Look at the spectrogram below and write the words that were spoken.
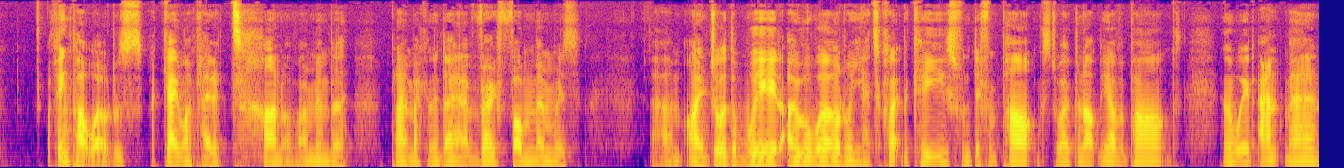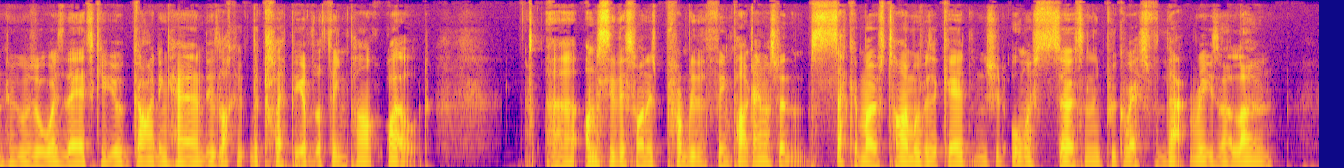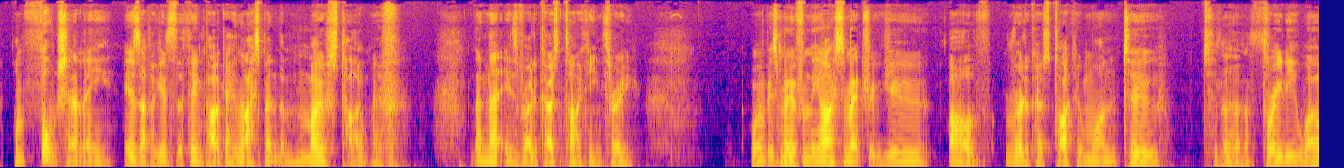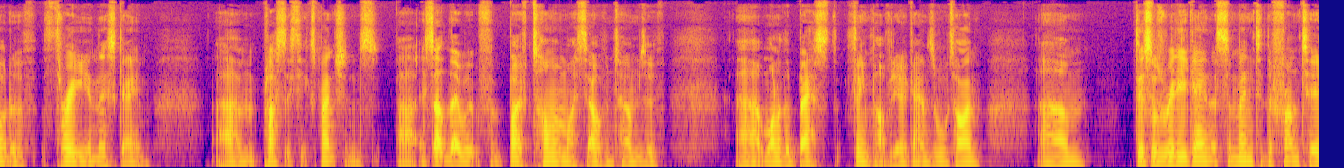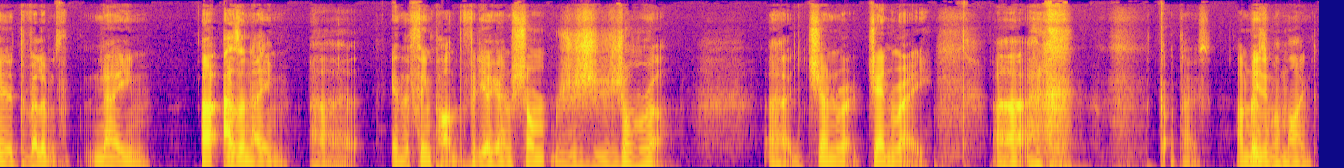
Theme Park World was a game I played a ton of. I remember playing back in the day. I have very fond memories. Um, I enjoyed the weird overworld where you had to collect the keys from different parks to open up the other parks, and the weird Ant Man who was always there to give you a guiding hand. It was like a, the Clippy of the theme park world. Uh, honestly, this one is probably the theme park game I spent the second most time with as a kid, and should almost certainly progress for that reason alone. Unfortunately, it is up against the theme park game that I spent the most time with, and that is Roller Coaster Tycoon 3. With its move from the isometric view of Roller Coaster Tycoon 1 and 2 to the 3D world of 3 in this game, um, plus its expansions, uh, it's up there with, for both Tom and myself in terms of uh, one of the best theme park video games of all time. Um, this was really a game that cemented the Frontier Development name uh, as a name uh, in the theme park video game genre. Uh, genre, genre. Uh, God knows. I'm losing my mind.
